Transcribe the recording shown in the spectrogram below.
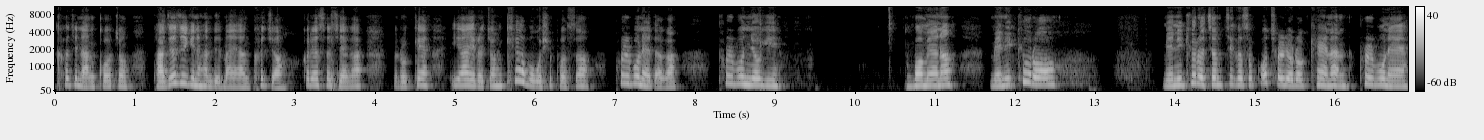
크진 않고 좀 다져지기는 한데 안 크죠. 그래서 제가 이렇게 이 아이를 좀 키워보고 싶어서 풀분에다가 풀분 여기 보면은 매니큐로 매니큐로 점 찍어서 꽃을 이렇게 해놓은 풀분에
